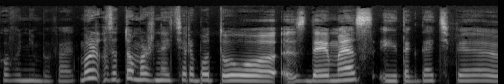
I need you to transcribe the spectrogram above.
Такого не бывает. Мож- Зато можно найти работу с ДМС, и тогда тебе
